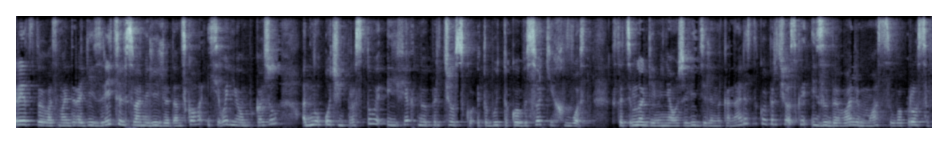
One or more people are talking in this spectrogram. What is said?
приветствую вас мои дорогие зрители с вами Лилия Донскова и сегодня я вам покажу одну очень простую и эффектную прическу. Это будет такой высокий хвост. Кстати многие меня уже видели на канале с такой прической и задавали массу вопросов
